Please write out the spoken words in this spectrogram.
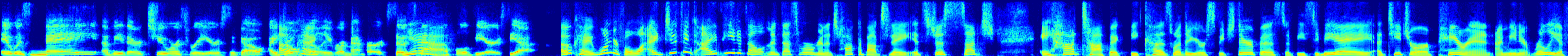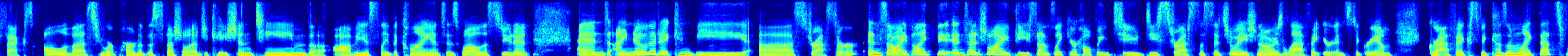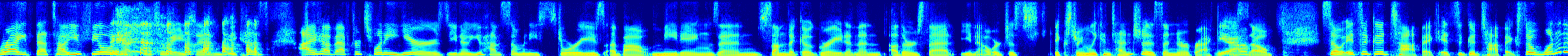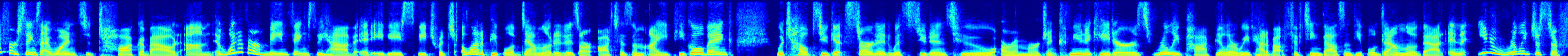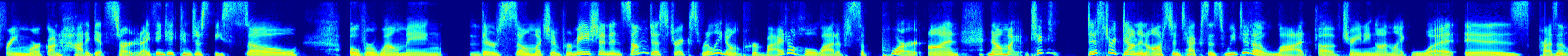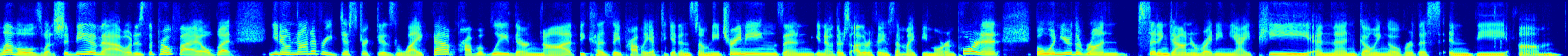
it was May of either two or three years ago. I don't okay. really remember. So it's yeah. been a couple of years. Yeah. Okay, wonderful. Well, I do think IEP development, that's what we're going to talk about today. It's just such a hot topic because whether you're a speech therapist, a BCBA, a teacher, or a parent, I mean, it really affects all of us who are part of the special education team, the obviously the clients as well, the student. And I know that it can be a stressor. And so I like the intentional IEP sounds like you're helping to de-stress the situation. I always laugh at your Instagram graphics because I'm like, that's right. That's how you feel in that situation. because I have, after 20 years, years, you know, you have so many stories about meetings and some that go great and then others that, you know, are just extremely contentious and nerve wracking. Yeah. So, so it's a good topic. It's a good topic. So one of the first things I wanted to talk about, um, and one of our main things we have at ABA Speech, which a lot of people have downloaded, is our Autism IEP Goal Bank, which helps you get started with students who are emergent communicators. Really popular. We've had about 15,000 people download that. And, you know, really just a framework on how to get started. I think it can just be so overwhelming there's so much information and some districts really don't provide a whole lot of support on now my t- district down in Austin, Texas, we did a lot of training on like what is present levels, what should be in that, what is the profile. But, you know, not every district is like that. Probably they're not because they probably have to get in so many trainings and, you know, there's other things that might be more important. But when you're the run sitting down and writing the IEP and then going over this in the um,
